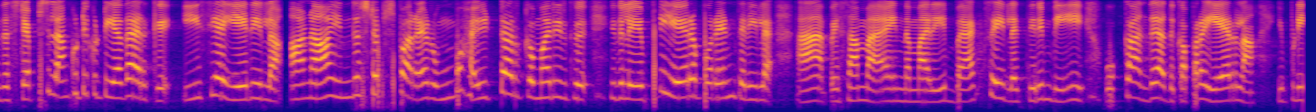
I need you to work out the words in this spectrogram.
இந்த ஸ்டெப்ஸ்லாம் குட்டி குட்டியா தான் இருக்கு ஈஸியா ஏறிடலாம் ஆனா இந்த ஸ்டெப்ஸ் பாரு ரொம்ப ஹைட்டா இருக்க மாதிரி இருக்கு இதுல எப்படி ஏற போறேன்னு தெரியல ஆ பேசாம இந்த மாதிரி பேக் சைடுல திரும்பி உட்காந்து அதுக்கப்புறம் ஏறலாம். இப்படி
